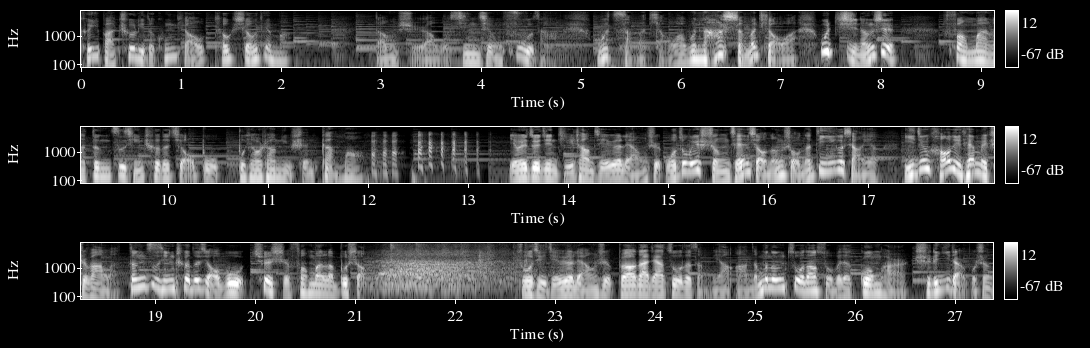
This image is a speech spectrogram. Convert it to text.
可以把车里的空调调小点吗？”当时啊，我心情复杂，我怎么调啊？我拿什么调啊？我只能是放慢了蹬自行车的脚步，不要让女神感冒。因为最近提倡节约粮食，我作为省钱小能手，那第一个响应，已经好几天没吃饭了，蹬自行车的脚步确实放慢了不少。说起节约粮食，不知道大家做的怎么样啊？能不能做到所谓的光盘，吃的一点不剩？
